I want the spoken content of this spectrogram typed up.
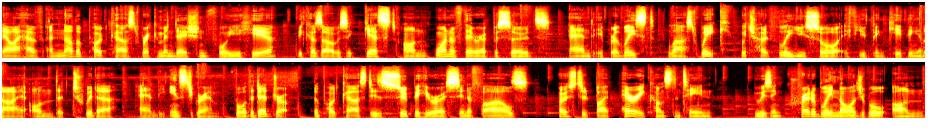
Now, I have another podcast recommendation for you here because I was a guest on one of their episodes and it released last week, which hopefully you saw if you've been keeping an eye on the Twitter and the Instagram for the Dead Drop. The podcast is Superhero Cinephiles, hosted by Perry Constantine, who is incredibly knowledgeable on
